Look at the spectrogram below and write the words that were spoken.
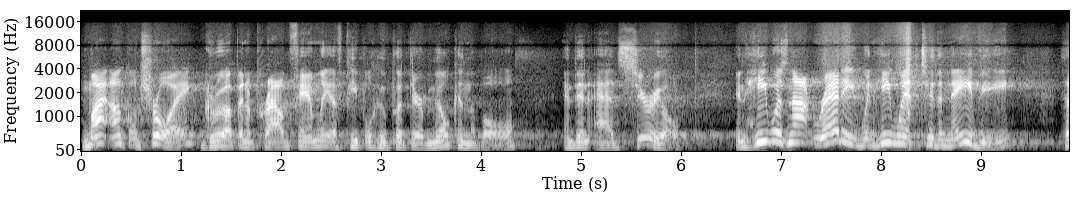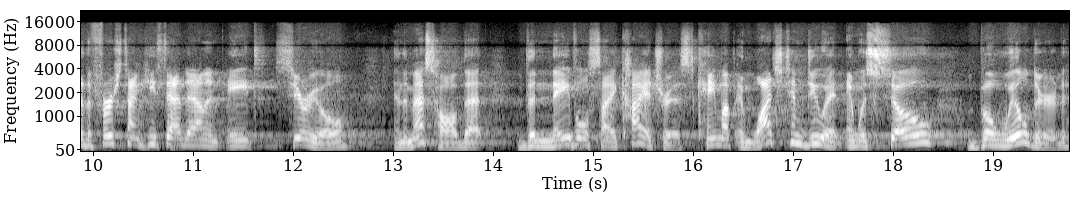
My uncle Troy grew up in a proud family of people who put their milk in the bowl and then add cereal. And he was not ready when he went to the Navy. So the first time he sat down and ate cereal in the mess hall, that the naval psychiatrist came up and watched him do it and was so bewildered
